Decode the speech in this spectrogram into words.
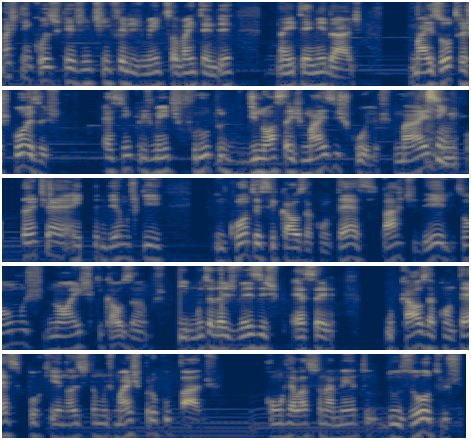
mas tem coisas que a gente infelizmente só vai entender na eternidade. Mas outras coisas é simplesmente fruto de nossas mais escolhas. Mas Sim. o importante é entendermos que enquanto esse caos acontece, parte dele somos nós que causamos. E muitas das vezes essa o caos acontece porque nós estamos mais preocupados com o relacionamento dos outros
